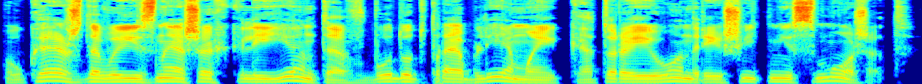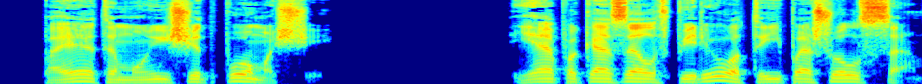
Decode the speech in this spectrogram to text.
У каждого из наших клиентов будут проблемы, которые он решить не сможет, поэтому ищет помощи. Я показал вперед и пошел сам.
